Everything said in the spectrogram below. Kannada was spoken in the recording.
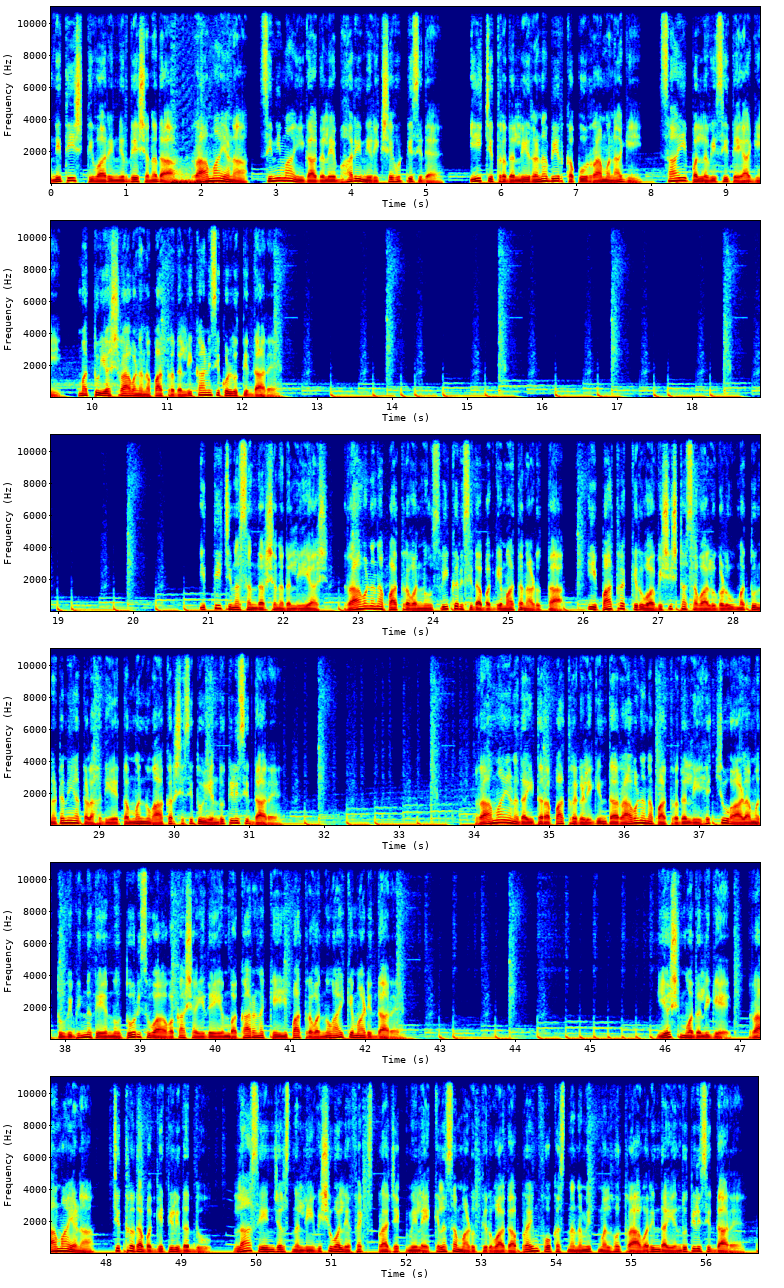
ನಿತೀಶ್ ತಿವಾರಿ ನಿರ್ದೇಶನದ ರಾಮಾಯಣ ಸಿನಿಮಾ ಈಗಾಗಲೇ ಭಾರಿ ನಿರೀಕ್ಷೆ ಹುಟ್ಟಿಸಿದೆ. ಈ ಚಿತ್ರದಲ್ಲಿ ರಣಬೀರ್ ಕಪೂರ್ ರಾಮನಾಗಿ, ಸಾಯಿ ಪಲ್ಲವಿ ಸೀತೆಯಾಗಿ ಮತ್ತು ಯಶ್ ರಾವಣನ ಪಾತ್ರದಲ್ಲಿ ಕಾಣಿಸಿಕೊಳ್ಳುತ್ತಿದ್ದಾರೆ. ಇತ್ತೀಚಿನ ಸಂದರ್ಶನದಲ್ಲಿ ಯಶ್ ರಾವಣನ ಪಾತ್ರವನ್ನು ಸ್ವೀಕರಿಸಿದ ಬಗ್ಗೆ ಮಾತನಾಡುತ್ತಾ, ಈ ಪಾತ್ರಕ್ಕಿರುವ ವಿಶಿಷ್ಟ ಸವಾಲುಗಳು ಮತ್ತು ನಟನೆಯ ತಳಹದಿಯೇ ತಮ್ಮನ್ನು ಆಕರ್ಷಿಸಿತು ಎಂದು ತಿಳಿಸಿದ್ದಾರೆ. ರಾಮಾಯಣದ ಇತರ ಪಾತ್ರಗಳಿಗಿಂತ ರಾವಣನ ಪಾತ್ರದಲ್ಲಿ ಹೆಚ್ಚು ಆಳ ಮತ್ತು ವಿಭಿನ್ನತೆಯನ್ನು ತೋರಿಸುವ ಅವಕಾಶ ಇದೆ ಎಂಬ ಕಾರಣಕ್ಕೆ ಈ ಪಾತ್ರವನ್ನು ಆಯ್ಕೆ ಮಾಡಿದ್ದಾರೆ. ಯಶ್ ಮೊದಲಿಗೆ ರಾಮಾಯಣ ಚಿತ್ರದ ಬಗ್ಗೆ ತಿಳಿದದ್ದು. ಲಾಸ್ ಏಂಜಲ್ಸ್ನಲ್ಲಿ ವಿಶುವಲ್ ಎಫೆಕ್ಟ್ಸ್ ಪ್ರಾಜೆಕ್ಟ್ ಮೇಲೆ ಕೆಲಸ ಮಾಡುತ್ತಿರುವಾಗ ಪ್ರೈಮ್ ಫೋಕಸ್ನ ನಮಿತ್ ಮಲ್ಹೋತ್ರಾ ಅವರಿಂದ ಎಂದು ತಿಳಿಸಿದ್ದಾರೆ.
